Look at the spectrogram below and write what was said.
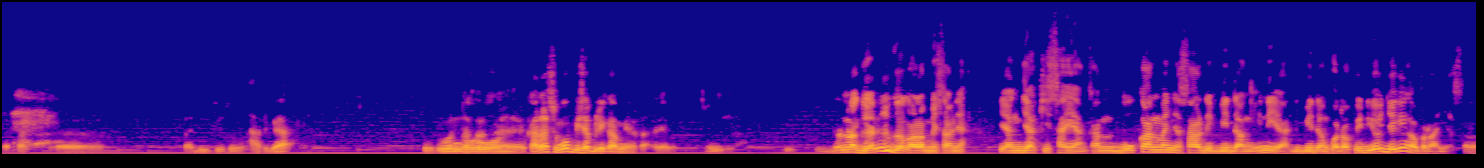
apa eh, tadi itu tuh harga turun, Turun. eh, karena semua bisa beli kamera ya. Iya. Dan lagian juga kalau misalnya yang Jaki sayangkan bukan menyesal di bidang ini ya, di bidang foto video Jaki nggak pernah nyesel.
